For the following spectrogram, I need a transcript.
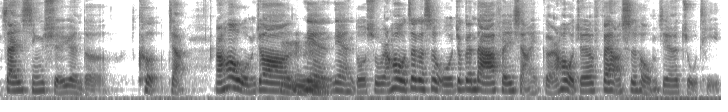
占星学院的课，这样。然后我们就要念、嗯、念很多书，然后这个是我就跟大家分享一个，然后我觉得非常适合我们今天的主题。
